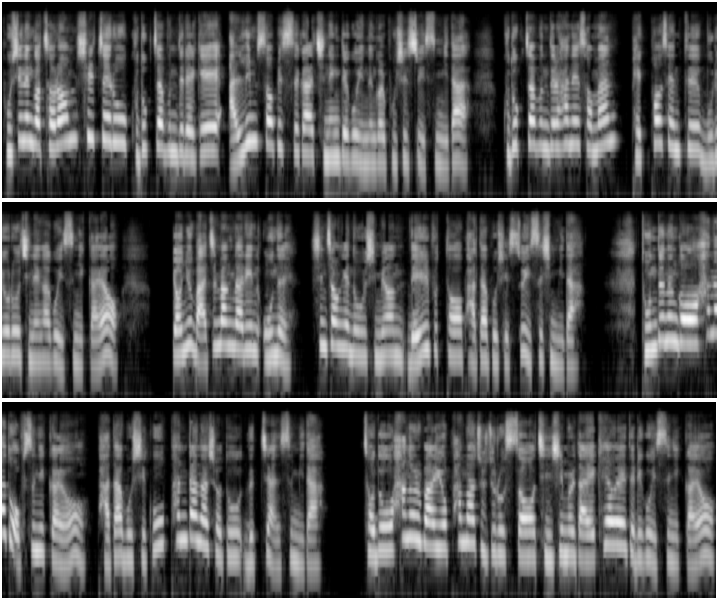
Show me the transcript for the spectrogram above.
보시는 것처럼 실제로 구독자분들에게 알림 서비스가 진행되고 있는 걸 보실 수 있습니다. 구독자분들 한해서만 100% 무료로 진행하고 있으니까요. 연휴 마지막 날인 오늘 신청해 놓으시면 내일부터 받아보실 수 있으십니다. 돈 드는 거 하나도 없으니까요. 받아보시고 판단하셔도 늦지 않습니다. 저도 한올바이오 파마주주로서 진심을 다해 케어해드리고 있으니까요.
